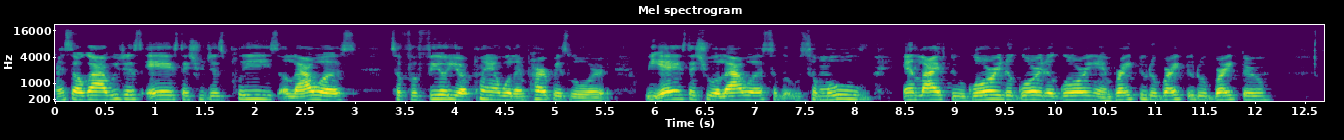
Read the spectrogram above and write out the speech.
And so, God, we just ask that you just please allow us to fulfill your plan, will, and purpose, Lord. We ask that you allow us to, to move in life through glory to glory to glory and breakthrough to breakthrough to breakthrough.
